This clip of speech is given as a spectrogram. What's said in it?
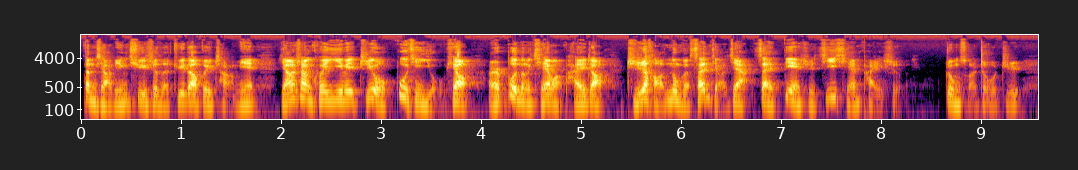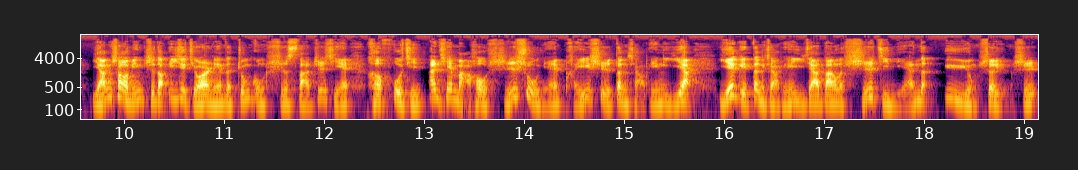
邓小平去世的追悼会场面，杨尚昆因为只有父亲有票而不能前往拍照，只好弄个三脚架在电视机前拍摄。众所周知，杨绍明直到1992年的中共十四大之前，和父亲鞍前马后十数年陪侍邓小平一样，也给邓小平一家当了十几年的御用摄影师。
